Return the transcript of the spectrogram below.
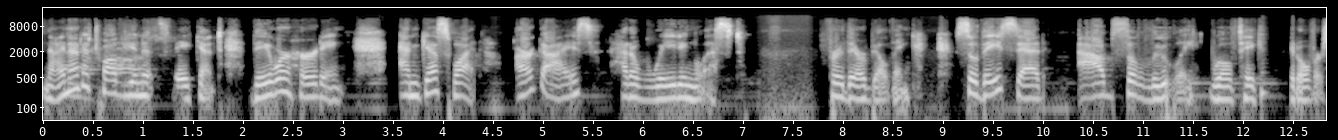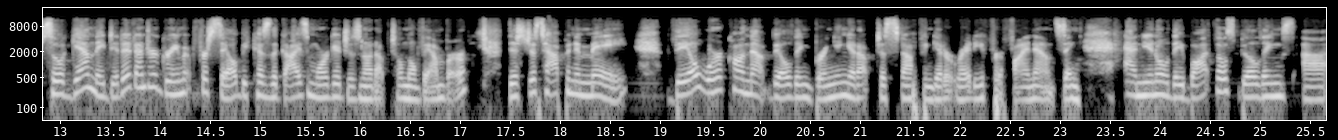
Nine Oh out of 12 gosh. units vacant. They were hurting. And guess what? Our guys had a waiting list for their building. So they said, absolutely, we'll take it over. So again, they did it under agreement for sale because the guy's mortgage is not up till November. This just happened in May. They'll work on that building, bringing it up to snuff and get it ready for financing. And you know, they bought those buildings uh,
